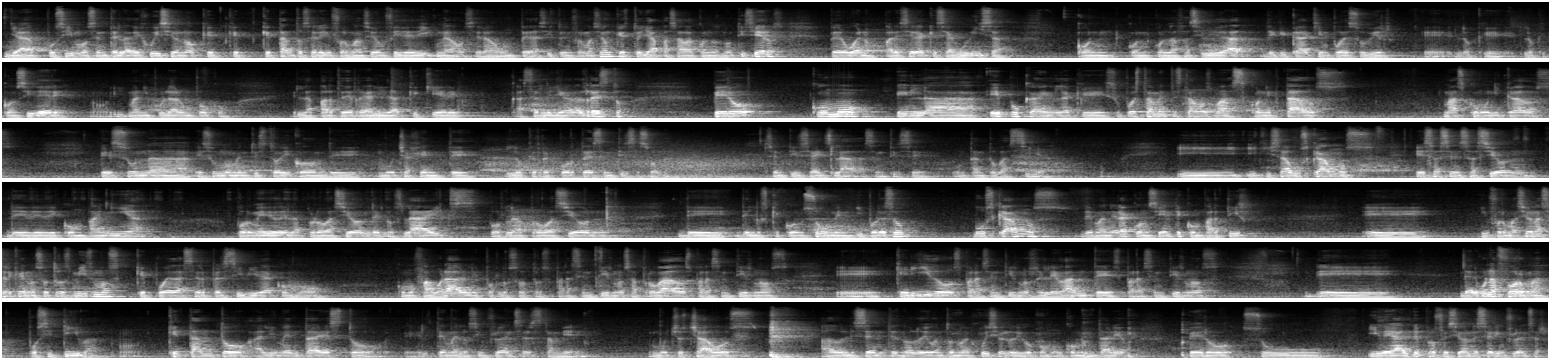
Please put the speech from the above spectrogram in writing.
ya pusimos en tela de juicio, ¿no? ¿Qué, qué, tanto será información fidedigna o será un pedacito de información? Que esto ya pasaba con los noticieros, pero bueno, pareciera que se agudiza con, con, con la facilidad de que cada quien puede subir eh, lo, que, lo que considere y manipular un poco la parte de realidad que quiere hacerle llegar al resto. Pero como en la época en la que supuestamente estamos más conectados, más comunicados, es, una, es un momento histórico donde mucha gente lo que reporta es sentirse sola, sentirse aislada, sentirse un tanto vacía. Y, y quizá buscamos esa sensación de, de, compañía por medio de la aprobación de los likes, por la aprobación de, de los que consumen. Y por eso buscamos de manera consciente compartir eh, información acerca de nosotros mismos que pueda ser percibida como, como favorable por los otros, para sentirnos aprobados, para sentirnos eh, queridos, para sentirnos relevantes, para sentirnos eh, de alguna forma positiva. ¿Qué tanto alimenta esto el tema de los influencers también? Muchos chavos, adolescentes, no lo digo en tono de juicio, lo digo como un comentario, pero su ideal de profesión es ser influencer.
